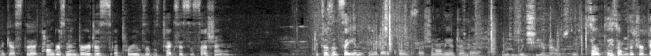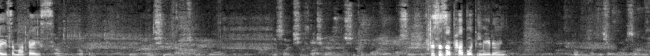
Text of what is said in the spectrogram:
I guess that Congressman Burgess approves of the Texas secession. It doesn't say anything about a closed session on the agenda. Was it When she announced it? Sir, please don't put your face in my face. Oh, okay. When she announced we're doing, it's like she's the chairman, she can make that decision. This is a public meeting. But we have this room reserved,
